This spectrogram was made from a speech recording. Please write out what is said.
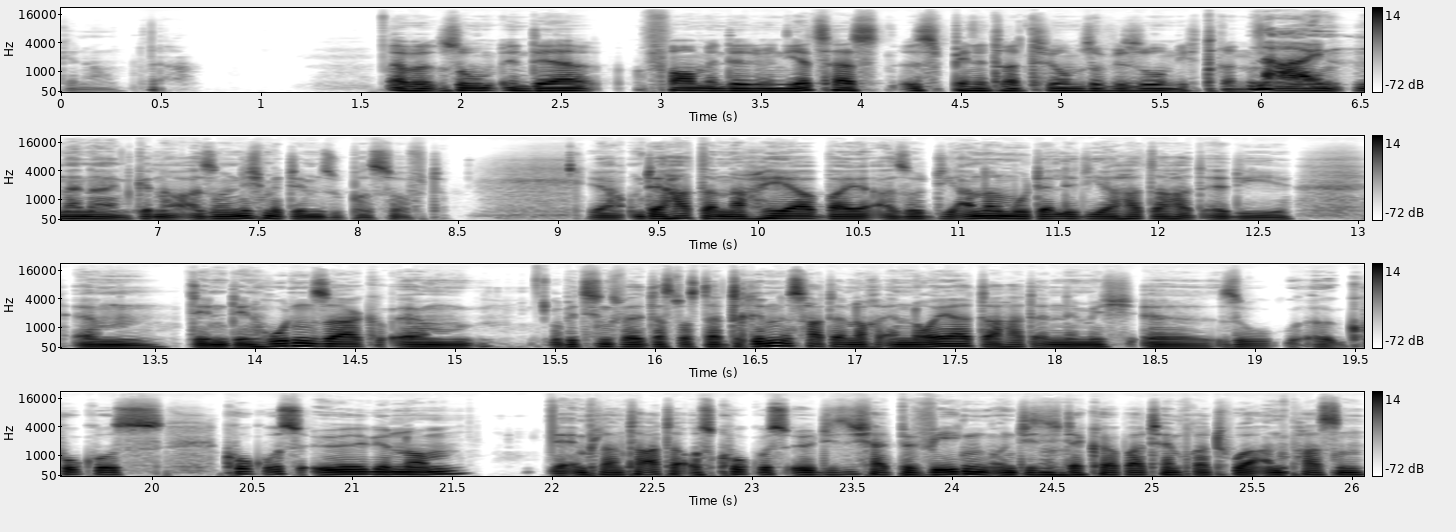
genau. Aber so in der Form, in der du ihn jetzt hast, ist Penetration sowieso nicht drin. Nein, nein, nein, genau. Also nicht mit dem Supersoft. Ja, und er hat dann nachher bei, also die anderen Modelle, die er hatte, hat er die, ähm, den, den Hodensack, ähm, beziehungsweise das, was da drin ist, hat er noch erneuert. Da hat er nämlich äh, so äh, Kokos, Kokosöl genommen. Der Implantate aus Kokosöl, die sich halt bewegen und die sich Mhm. der Körpertemperatur anpassen.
